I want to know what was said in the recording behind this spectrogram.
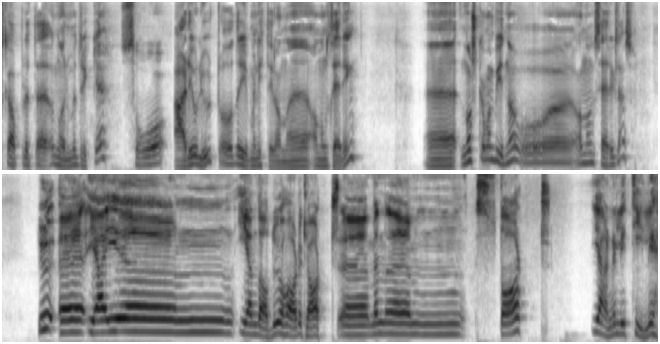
skaper dette enorme trykket, så er det jo lurt å drive med litt annonsering. Eh, når skal man begynne å annonsere, Klaus? Du, eh, jeg eh, Igjen, da. Du har det klart. Eh, men start gjerne litt tidlig.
